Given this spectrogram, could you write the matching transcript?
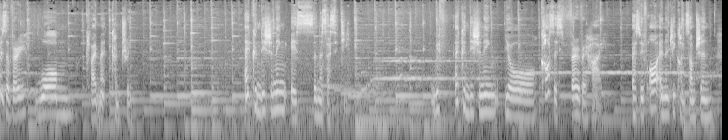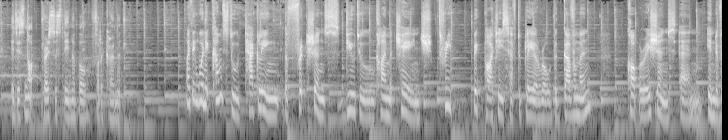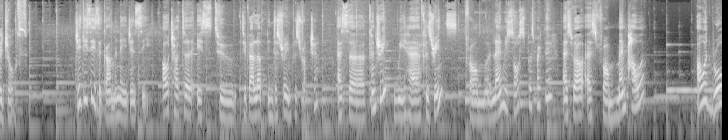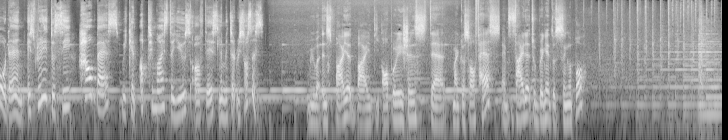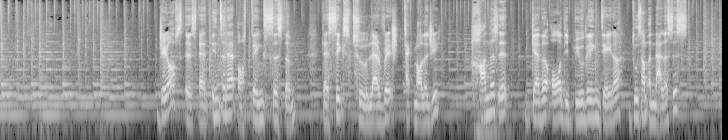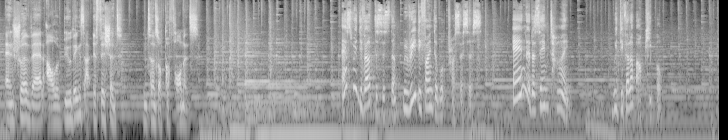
Is a very warm climate country. Air conditioning is a necessity. With air conditioning, your cost is very, very high. As with all energy consumption, it is not very sustainable for the climate. I think when it comes to tackling the frictions due to climate change, three big parties have to play a role the government, corporations, and individuals. JTC is a government agency. Our charter is to develop industrial infrastructure. As a country, we have constraints from a land resource perspective as well as from manpower. Our role then is really to see how best we can optimize the use of these limited resources. We were inspired by the operations that Microsoft has and decided to bring it to Singapore. JOPS is an Internet of Things system that seeks to leverage technology, harness it, gather all the building data, do some analysis, ensure that our buildings are efficient in terms of performance. As we develop the system, we redefine the work processes. And at the same time, we develop our people.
